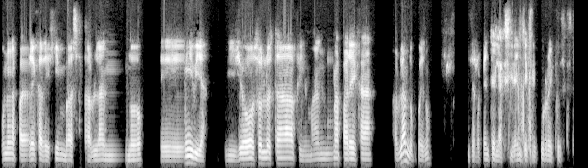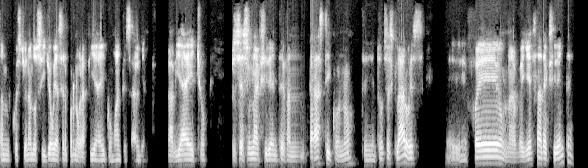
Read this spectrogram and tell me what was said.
una pareja de jimbas hablando de Nibia y yo solo estaba filmando una pareja hablando, pues, ¿no? y de repente el accidente que ocurre, pues están cuestionando si yo voy a hacer pornografía ahí como antes alguien había hecho, pues es un accidente fantástico, ¿no? entonces, claro, es, eh, fue una belleza de accidente,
